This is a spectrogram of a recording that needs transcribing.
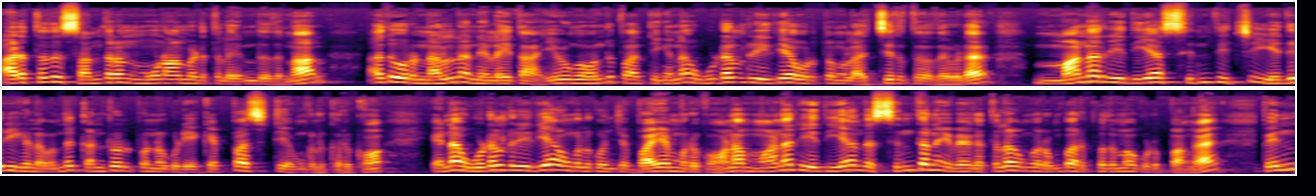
அடுத்தது சந்திரன் மூணாம் இடத்துல இருந்ததுனால் அது ஒரு நல்ல நிலை தான் இவங்க வந்து பார்த்திங்கன்னா உடல் ரீதியாக ஒருத்தவங்களை அச்சுறுத்துறதை விட மன ரீதியாக சிந்தித்து எதிரிகளை வந்து கண்ட்ரோல் பண்ணக்கூடிய கெப்பாசிட்டி அவங்களுக்கு இருக்கும். ஏன்னா உடல் ரீதியாக அவங்களுக்கு கொஞ்சம் பயம் இருக்கும். ஆனால் மன ரீதியாக அந்த சிந்தனை வேகத்தில் அவங்க ரொம்ப அற்புதமாக கொடுப்பாங்க. பெண்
